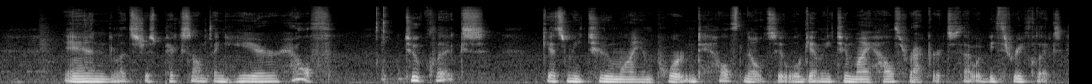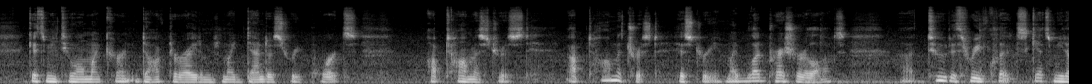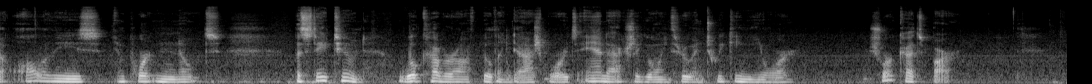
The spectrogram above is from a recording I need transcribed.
and let's just pick something here. Health. Two clicks gets me to my important health notes. It will get me to my health records. That would be three clicks. Gets me to all my current doctor items, my dentist reports, optometrist, optometrist history, my blood pressure logs. Uh, two to three clicks gets me to all of these important notes. But stay tuned. We'll cover off building dashboards and actually going through and tweaking your shortcuts bar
